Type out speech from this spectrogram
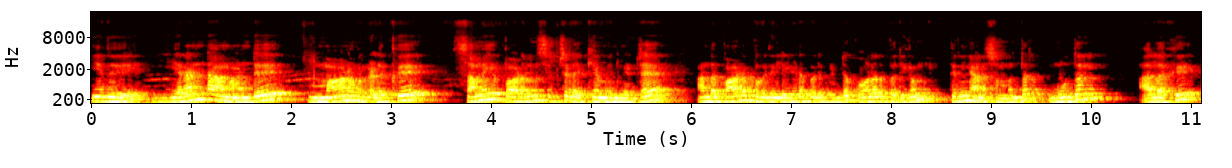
இது இரண்டாம் ஆண்டு மாணவர்களுக்கு சமய பாடலும் சிற்றிலக்கியம் என்கின்ற அந்த பாடப்பகுதியில் இடம்பெறுகின்ற கோளர் பதிகம் திருஞான சம்பந்தர் முதல் அலகு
